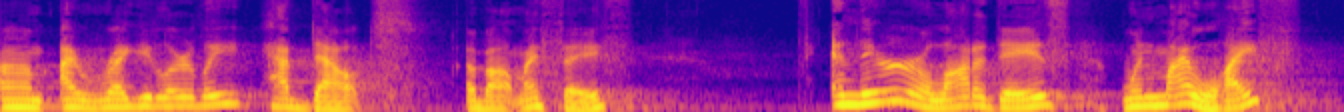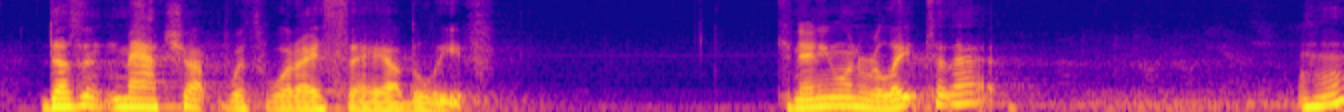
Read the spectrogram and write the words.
um, I regularly have doubts about my faith. And there are a lot of days when my life doesn't match up with what I say I believe. Can anyone relate to that? Mm-hmm.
